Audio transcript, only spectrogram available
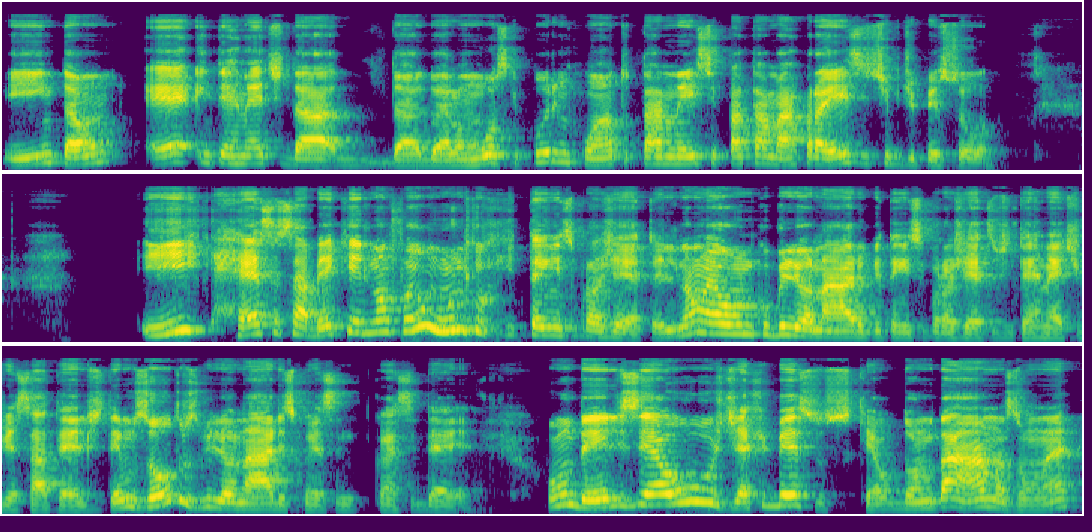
E então é a internet da, da, do Elon Musk, por enquanto, está nesse patamar para esse tipo de pessoa. E resta saber que ele não foi o único que tem esse projeto. Ele não é o único bilionário que tem esse projeto de internet via satélite. Temos outros bilionários com, esse, com essa ideia. Um deles é o Jeff Bezos, que é o dono da Amazon, né?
